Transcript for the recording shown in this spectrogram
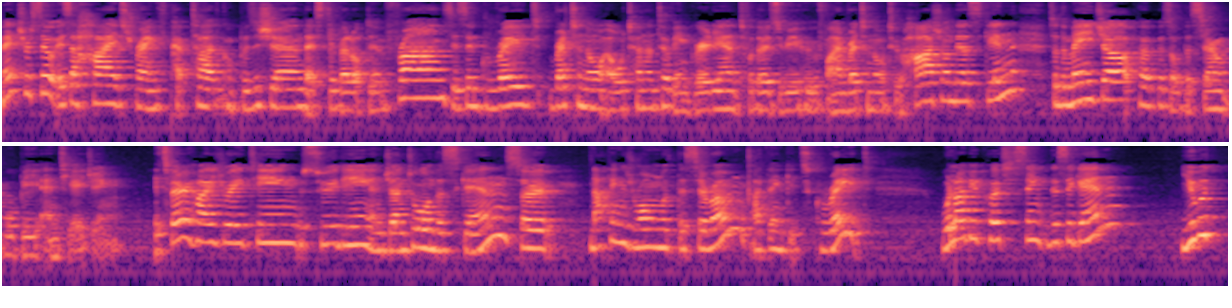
Matrixyl is a high-strength peptide composition that's developed in France. It's a great retinol alternative ingredient for those of you who find retinol too harsh on their skin. So the major purpose of the serum will be anti-aging. It's very hydrating, soothing, and gentle on the skin. So nothing's wrong with the serum. I think it's great. Will I be purchasing this again? You would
